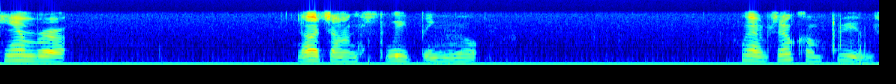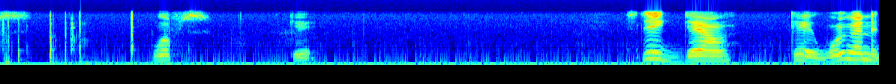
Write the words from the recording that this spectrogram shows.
camera. No, it's on sleeping mode. Wait, I'm so confused. Whoops. Okay. Dig down. Okay, we're gonna.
